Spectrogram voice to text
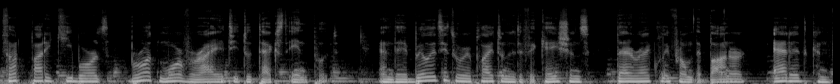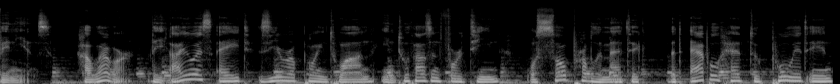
Third-party keyboards brought more variety to text input, and the ability to reply to notifications directly from the banner added convenience. However, the iOS 8 0.1 in 2014 was so problematic that Apple had to pull it in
